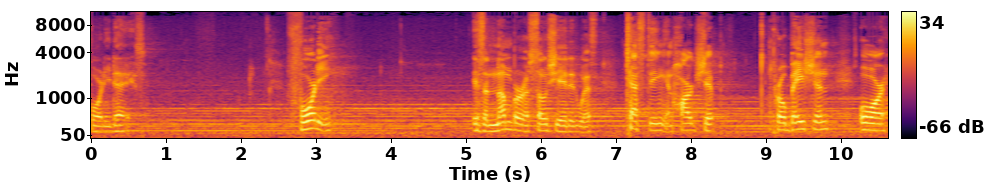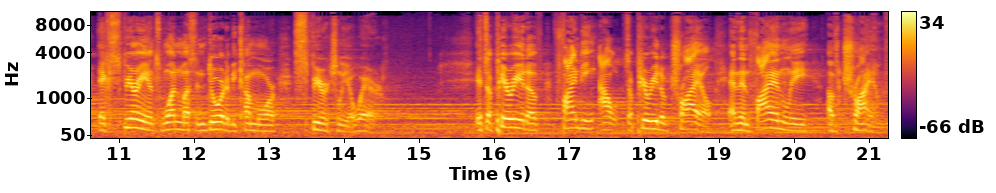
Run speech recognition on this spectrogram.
40 days. 40 is a number associated with testing and hardship, probation, or experience one must endure to become more spiritually aware. It's a period of finding out, it's a period of trial, and then finally of triumph.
